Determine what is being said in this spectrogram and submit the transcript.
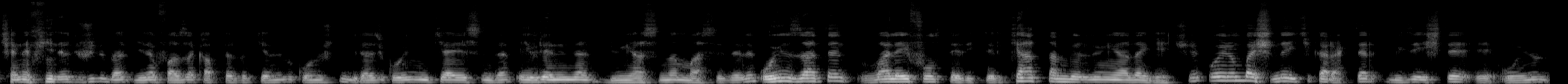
çenem yine düştü ben. Yine fazla kaptırdım kendimi konuştum. Birazcık oyunun hikayesinden, evreninden, dünyasından bahsedelim. Oyun zaten Valley Fault dedikleri kağıttan bir dünyada geçiyor. Oyunun başında iki karakter bize işte e, oyunun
